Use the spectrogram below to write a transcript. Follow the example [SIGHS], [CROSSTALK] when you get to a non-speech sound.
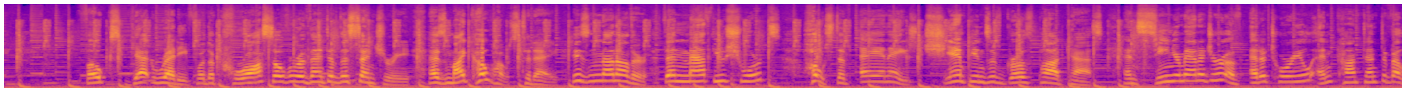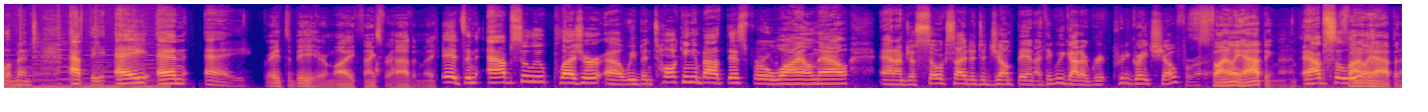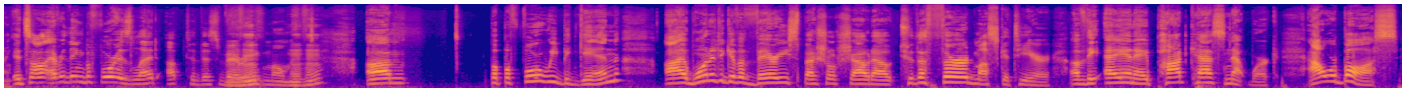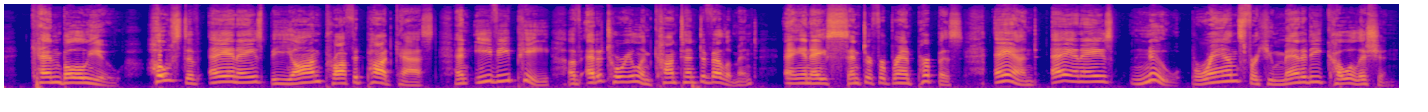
Folks, get ready for the crossover event of the century as my co host today is none other than Matthew Schwartz, host of ANA's Champions of Growth podcast and Senior Manager of Editorial and Content Development at the ANA. Great to be here, Mike. Thanks for having me. It's an absolute pleasure. Uh, we've been talking about this for a while now, and I'm just so excited to jump in. I think we got a pretty great show for us. It's finally happening, man. Absolutely, Finally happening. It's all everything before has led up to this very moment. Um, but before we begin, I wanted to give a very special shout out to the third musketeer of the ANA Podcast Network, our boss, Ken Beaulieu, host of ANA's Beyond Profit podcast and EVP of Editorial and Content Development. ANA's Center for Brand Purpose, and ANA's new Brands for Humanity Coalition.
